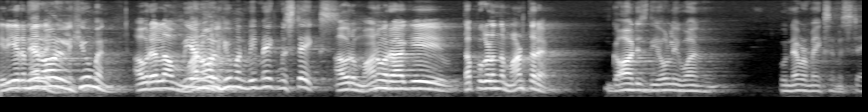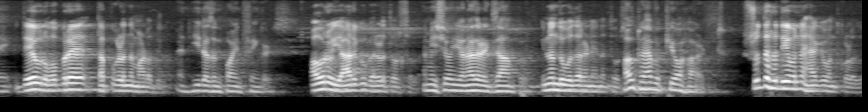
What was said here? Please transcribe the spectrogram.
ಹಿರಿಯರ They're ಮೇಲೆ all human. ಅವರೆಲ್ಲ We are all ಮಾನವರು. human. We make mistakes. ಅವರು ಮಾನವರಾಗಿ ತಪ್ಪುಗಳನ್ನು ಮಾಡ್ತಾರೆ God is the only one who never makes a mistake ದೇವರು ಒಬ್ಬರೇ ತಪ್ಪುಗಳನ್ನು ಮಾಡೋದಿಲ್ಲ and He doesn't point fingers. ಅವರು ಯಾರಿಗೂ ಬೆರಳು ತೋರಿಸಲ್ಲ Let me show you another example. ಇನ್ನೊಂದು ಉದಾಹರಣೆಯನ್ನು ತೋರಿಸ How to have a pure heart. ಶುದ್ಧ ಹೃದಯವನ್ನು ಹೇಗೆ ಹೊಂದ್ಕೊಳ್ಳೋದು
